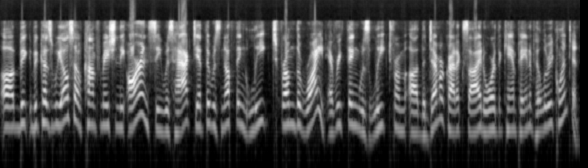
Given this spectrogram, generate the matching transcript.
Uh, be- because we also have confirmation the RNC was hacked, yet there was nothing leaked from the right. Everything was leaked from uh, the Democratic side or the campaign of Hillary Clinton.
